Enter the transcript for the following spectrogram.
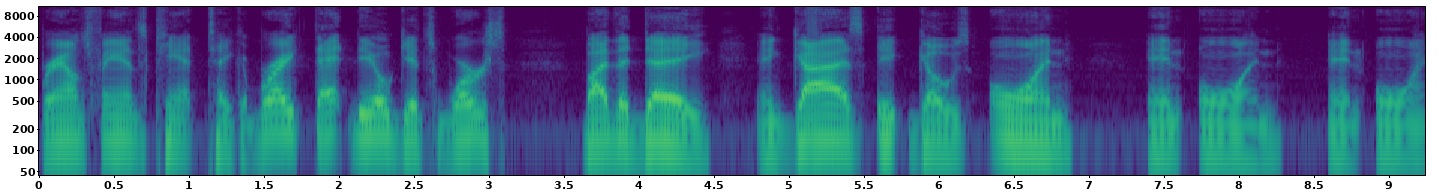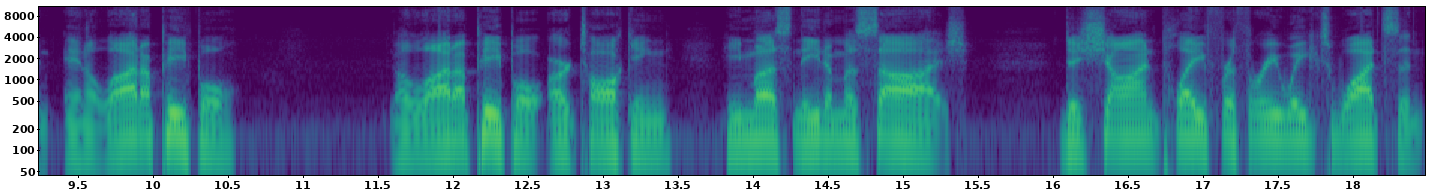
Browns fans can't take a break. That deal gets worse by the day. And guys, it goes on and on and on. And a lot of people, a lot of people are talking he must need a massage. Deshaun play for three weeks, Watson.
